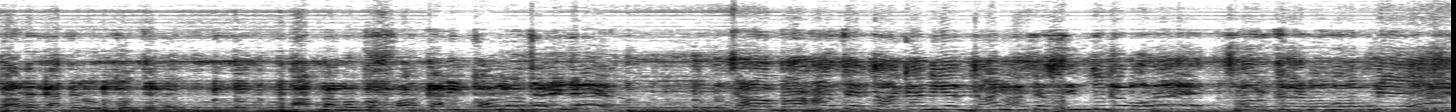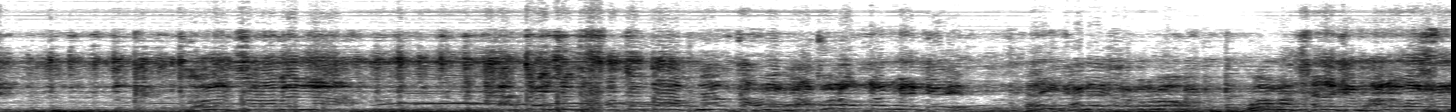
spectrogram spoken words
তাহলে কাদের উত্তর দেবেন? আপনার মতো সরকারি কর্মচারীদের আমার ছেলেকে ভালোবাসে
